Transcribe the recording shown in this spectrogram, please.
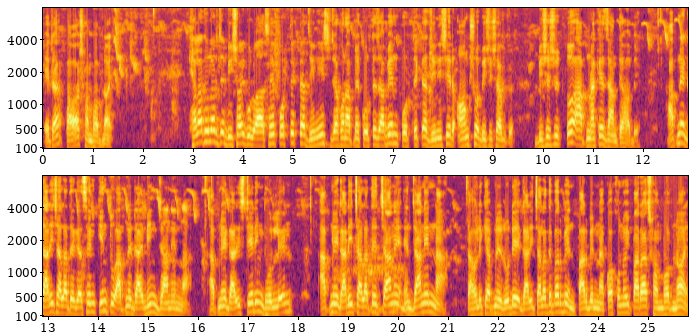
এটা পাওয়া সম্ভব নয়। খেলাধুলার যে বিষয়গুলো আছে, প্রত্যেকটা জিনিস যখন আপনি করতে যাবেন, প্রত্যেকটা জিনিসের অংশ বিশেষজ্ঞ, বিশেষত্ব আপনাকে জানতে হবে। আপনি গাড়ি চালাতে গেছেন, কিন্তু আপনি ড্রাইভিং জানেন না। আপনি গাড়ি স্টিয়ারিং ধরলেন, আপনি গাড়ি চালাতে জানে, জানেন না। তাহলে কি আপনি রোডে গাড়ি চালাতে পারবেন? পারবেন না। কখনোই পারা সম্ভব নয়।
